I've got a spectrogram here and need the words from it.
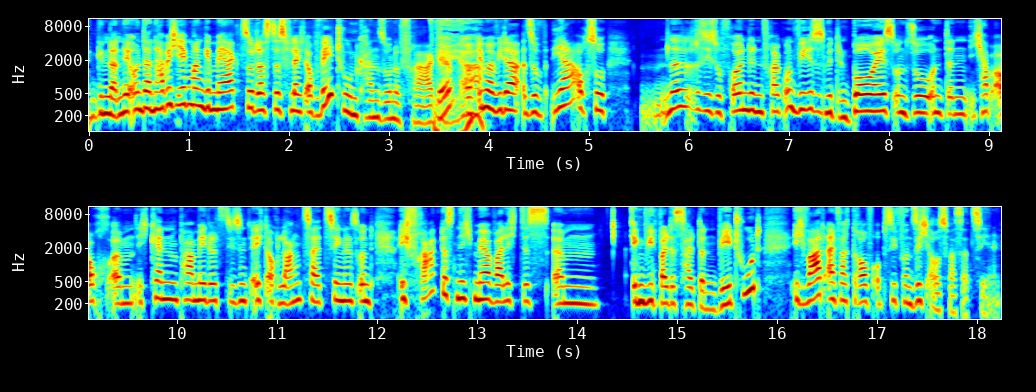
Genau, nee, und dann habe ich irgendwann gemerkt, so dass das vielleicht auch wehtun kann, so eine Frage. Ja, ja. Und immer wieder, also ja, auch so, ne, dass ich so Freundinnen frage, und wie ist es mit den Boys und so. Und dann, ich habe auch, ähm, ich kenne ein paar Mädels, die sind echt auch Langzeit-Singles und ich frage das nicht mehr, weil ich das ähm, irgendwie, weil das halt dann wehtut. Ich warte einfach drauf, ob sie von sich aus was erzählen.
